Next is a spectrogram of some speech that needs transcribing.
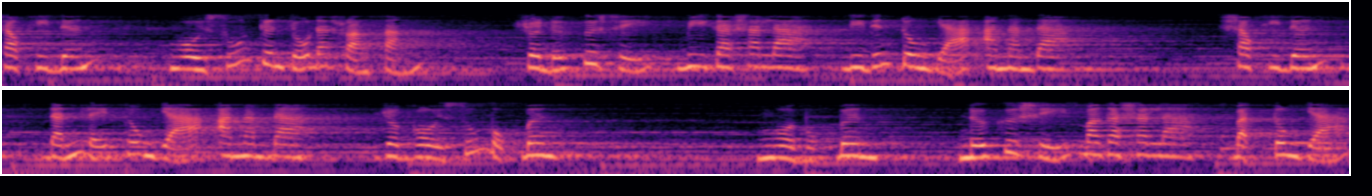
Sau khi đến, ngồi xuống trên chỗ đã soạn sẵn, rồi nữ cư sĩ Migasala đi đến tôn giả Ananda. Sau khi đến, đảnh lễ tôn giả Ananda, rồi ngồi xuống một bên. Ngồi một bên, nữ cư sĩ Magasala bạch tôn giả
